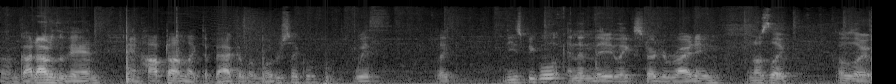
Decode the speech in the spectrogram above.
um, got out of the van and hopped on like the back of a motorcycle with like these people and then they like started riding and I was like I was like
